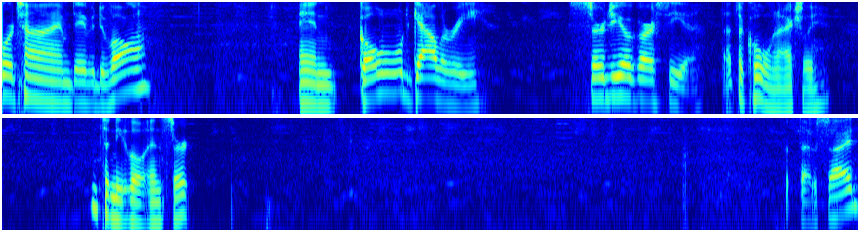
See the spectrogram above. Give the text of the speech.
Tour Time David Duval. And Gold Gallery Sergio Garcia. That's a cool one, actually. It's a neat little insert. Put that aside.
